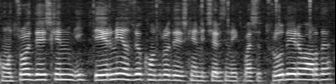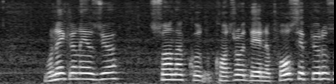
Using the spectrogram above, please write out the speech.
kontrol değişkeninin ilk değerini yazıyor. Kontrol değişkeninin içerisinde ilk başta true değeri vardı. Bunu ekrana yazıyor. Sonradan kontrol değerini false yapıyoruz.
